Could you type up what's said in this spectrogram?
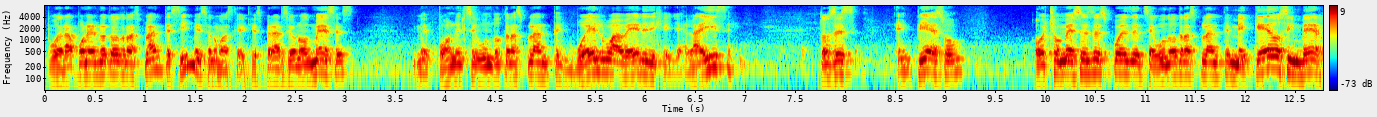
¿podrá ponerme otro trasplante? Sí, me dice nomás que hay que esperarse unos meses. me pone el segundo trasplante, vuelvo a ver y dije, ya la hice. Entonces empiezo, ocho meses después del segundo trasplante, me quedo sin ver.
